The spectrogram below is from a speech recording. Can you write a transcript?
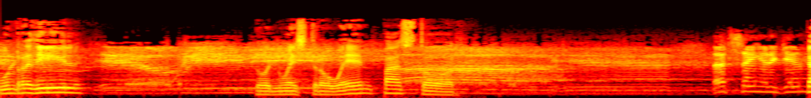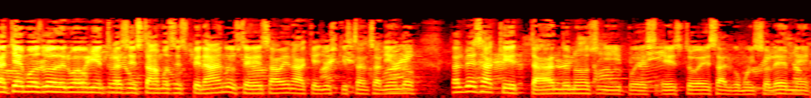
un redil con nuestro buen pastor. Cantémoslo de nuevo mientras estamos esperando. Ustedes saben, a aquellos que están saliendo, tal vez aquietándonos y pues esto es algo muy solemne.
